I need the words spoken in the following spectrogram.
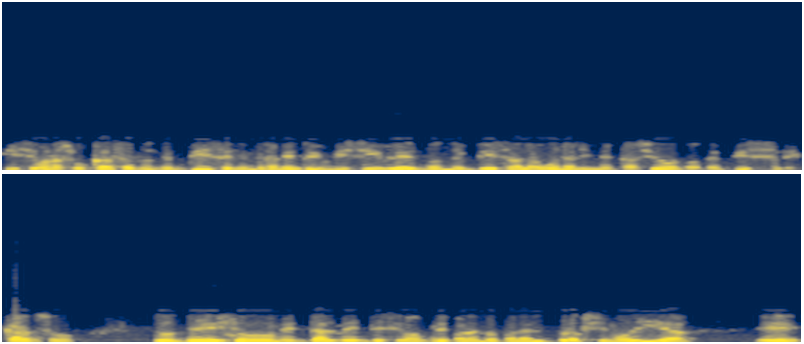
y se van a sus casas donde empieza el entrenamiento invisible, donde empieza la buena alimentación, donde empieza el descanso, donde ellos mentalmente se van preparando para el próximo día eh,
